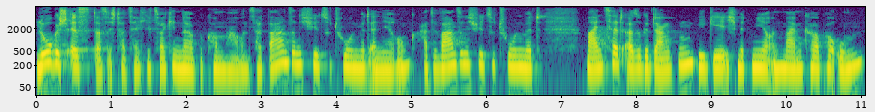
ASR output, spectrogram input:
logisch ist, dass ich tatsächlich zwei Kinder bekommen habe. Und es hat wahnsinnig viel zu tun mit Ernährung, hatte wahnsinnig viel zu tun mit Mindset, also Gedanken. Wie gehe ich mit mir und meinem Körper um?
